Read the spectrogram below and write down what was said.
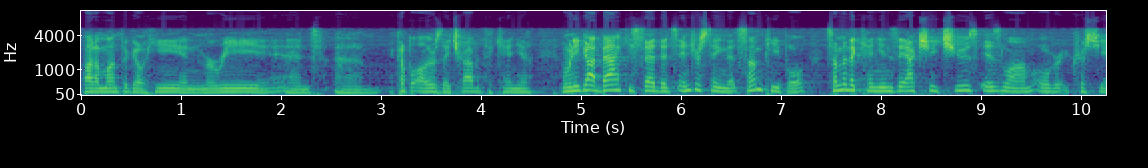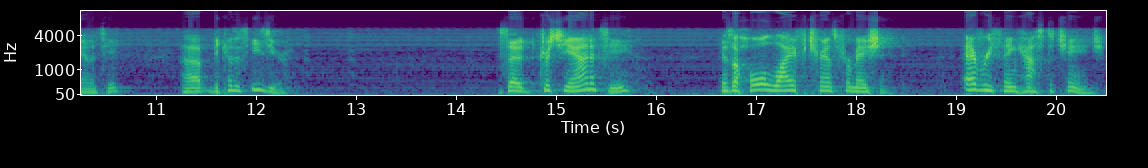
about a month ago. He and Marie and um, a couple others they traveled to Kenya, and when he got back, he said that it's interesting that some people, some of the Kenyans, they actually choose Islam over Christianity uh, because it's easier. He said Christianity is a whole life transformation. Everything has to change.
